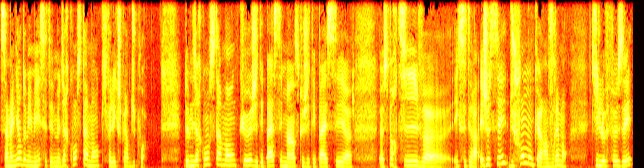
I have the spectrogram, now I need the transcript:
sa manière de m'aimer, c'était de me dire constamment qu'il fallait que je perde du poids de me dire constamment que j'étais pas assez mince, que j'étais pas assez euh, euh, sportive, euh, etc. Et je sais du fond de mon cœur, hein, vraiment, qu'il le faisait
